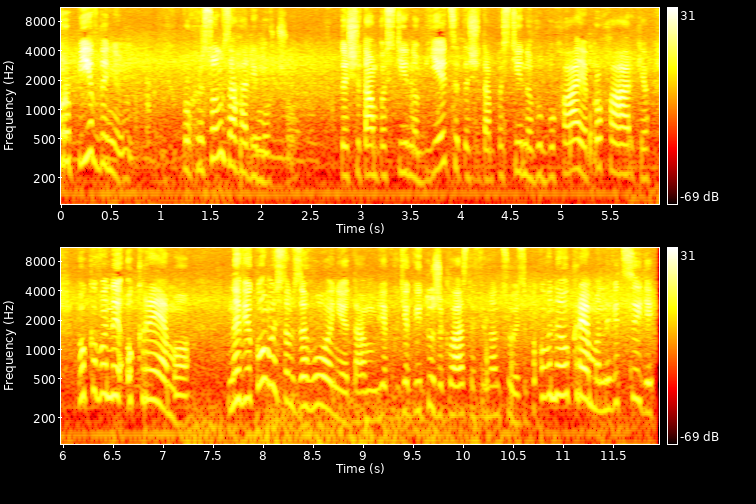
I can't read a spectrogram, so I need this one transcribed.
про південь, про Херсон взагалі мовчу. Те, що там постійно б'ється, те, що там постійно вибухає, про Харків. Поки вони окремо, не в якомусь там загоні, там як- який дуже класно фінансується, поки вони окремо не відсидять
